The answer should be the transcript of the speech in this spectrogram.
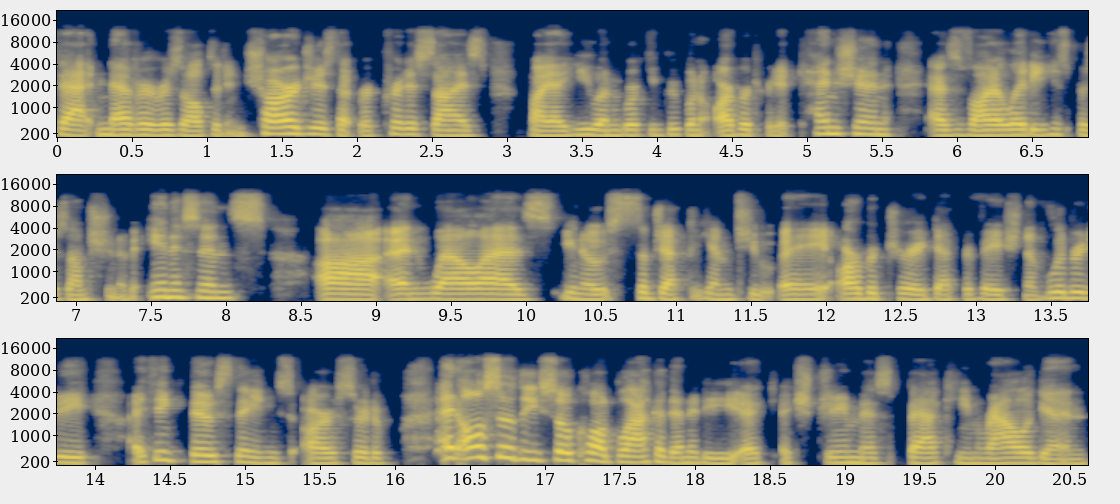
that never resulted in charges that were criticized by a UN working group on arbitrary detention as violating his presumption of innocence uh, and well as you know subjecting him to a arbitrary deprivation of liberty. I think those things are sort of, and also the so-called black identity ex- extremist Rakem Balogun,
